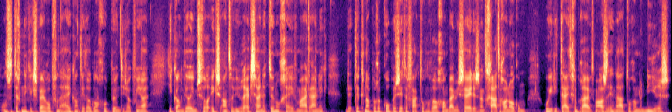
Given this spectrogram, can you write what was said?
onze techniek-expert op van de Heikant heeft ook wel een goed punt. Die is ook van ja, je kan Williams wel x aantal uren extra in de tunnel geven, maar uiteindelijk de, de knappere koppen zitten vaak toch nog wel gewoon bij Mercedes. En het gaat er gewoon ook om hoe je die tijd gebruikt. Maar als het inderdaad toch een manier is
